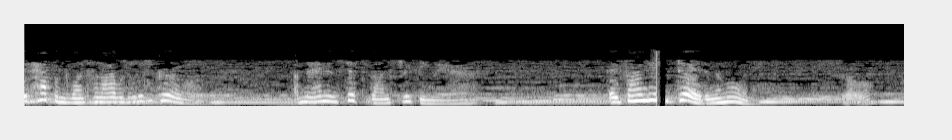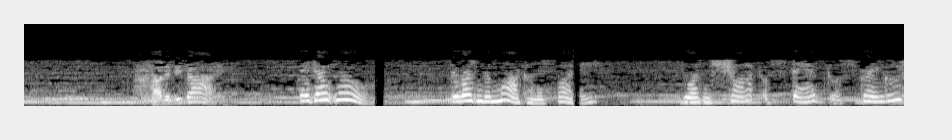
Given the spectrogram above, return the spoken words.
It happened once when I was a little girl. A man insisted on sleeping there. They found him dead in the morning. So? How did he die? They don't know. There wasn't a mark on his body. He wasn't shot or stabbed or strangled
